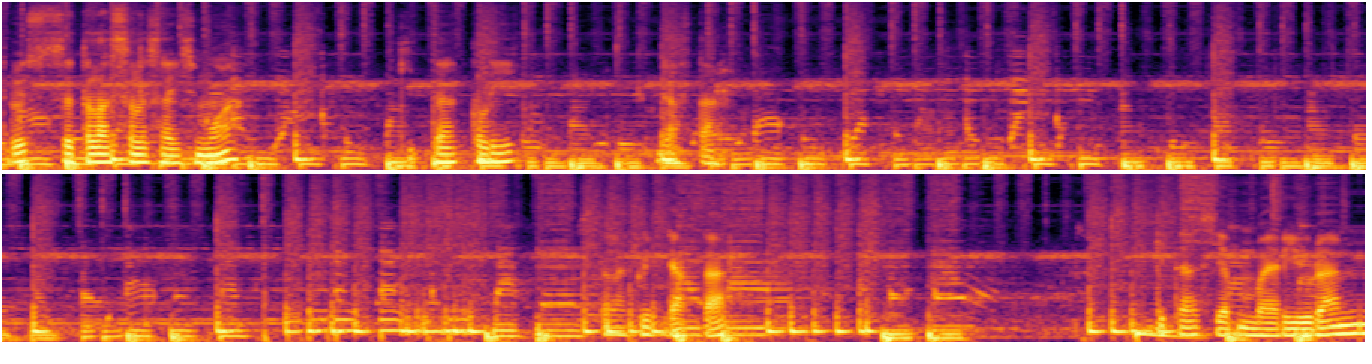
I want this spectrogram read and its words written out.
Terus setelah selesai semua kita klik daftar klik daftar kita siap membayar iuran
